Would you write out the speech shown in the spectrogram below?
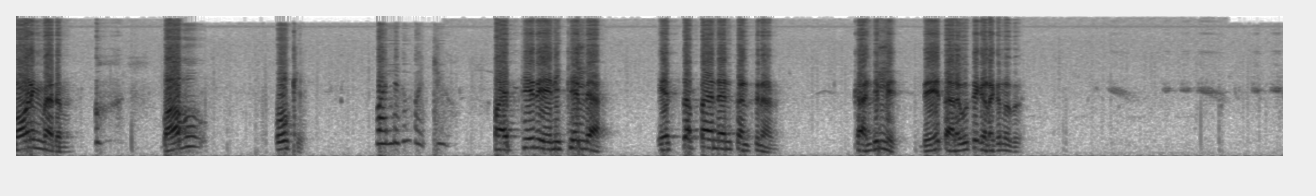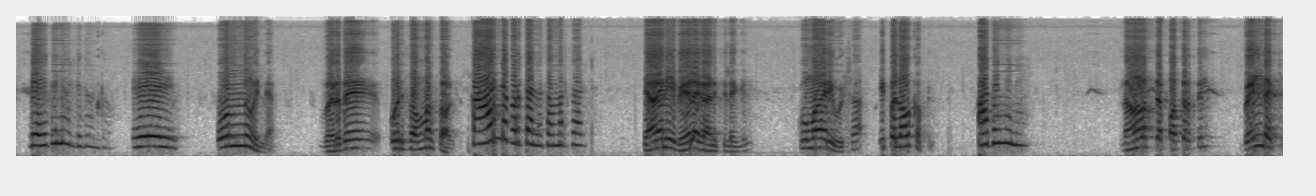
മോർണിംഗ് മാഡം ബാബു ഓക്കെ വല്ലതും പറ്റിയോ? പറ്റിയത് എനിക്കല്ല. എസ്തപ്പ ആൻഡ് സൺസിനാണ് കണ്ടില്ലേ? ദേ തലകുത്തി കിടക്കുന്നത്. വേദന വല്ലതുണ്ടോ ഏയ് ഒന്നുമില്ല. വെറുതെ ഒരു സമ്മർ സോൾട്ട് കാറിന്റെ പുറത്താണ് സമ്മർ സാൾട്ട് ഞാൻ ഈ വേല കാണിച്ചില്ലെങ്കിൽ കുമാരി ഉഷ ഇപ്പൊ ലോക്കപ്പിൽ അതെങ്ങനെ? നാളത്തെ പത്രത്തിൽ വെണ്ടയ്ക്ക.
